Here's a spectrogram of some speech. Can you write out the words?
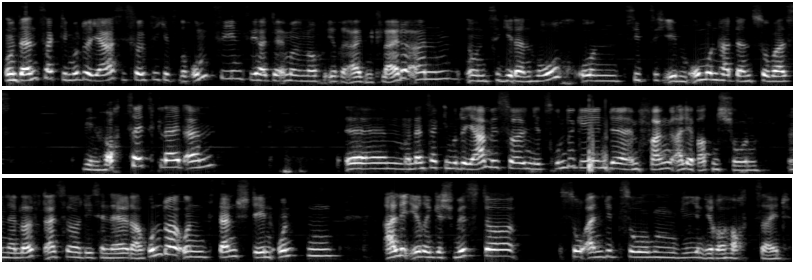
Und dann sagt die Mutter, ja, sie soll sich jetzt noch umziehen. Sie hat ja immer noch ihre alten Kleider an und sie geht dann hoch und zieht sich eben um und hat dann sowas wie ein Hochzeitskleid an. Ähm, und dann sagt die Mutter, ja, wir sollen jetzt runtergehen, der Empfang, alle warten schon. Und dann läuft also diese Nell da runter und dann stehen unten alle ihre Geschwister so angezogen wie in ihrer Hochzeit.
